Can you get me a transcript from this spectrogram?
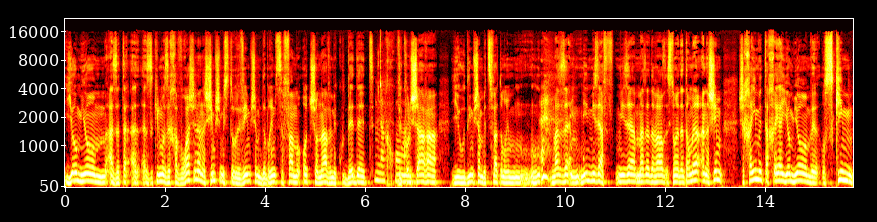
יום-יום, אז אתה, אז, כאילו זו חבורה של אנשים שמסתובבים, שמדברים שפה מאוד שונה ומקודדת. נכון. וכל שאר היהודים שם בצפת אומרים, "הוא- מה זה, מי, מי, זה, מי זה, מה זה הדבר הזה? זאת אומרת, אתה אומר, אנשים שחיים את החיי היום-יום ועוסקים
